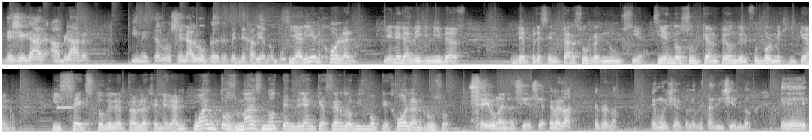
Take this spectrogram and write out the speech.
de llegar a hablar y meterlos en algo que de repente Javier no pudo. Si Ariel Holland tiene la dignidad de presentar su renuncia siendo subcampeón del fútbol mexicano y sexto de la tabla general, ¿cuántos más no tendrían que hacer lo mismo que Holland, ruso? Sí, bueno, sí, es cierto. Es verdad, es verdad. Es muy cierto lo que estás diciendo. Eh,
